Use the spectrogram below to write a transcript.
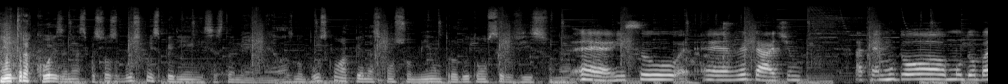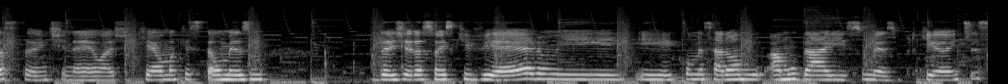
E outra coisa, né? As pessoas buscam experiências também, né? Elas não buscam apenas consumir um produto ou um serviço, né? É, isso é verdade. Até mudou, mudou bastante, né? Eu acho que é uma questão mesmo das gerações que vieram e, e começaram a, a, mudar isso mesmo, porque antes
